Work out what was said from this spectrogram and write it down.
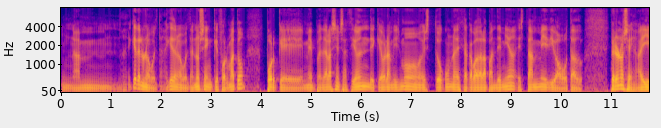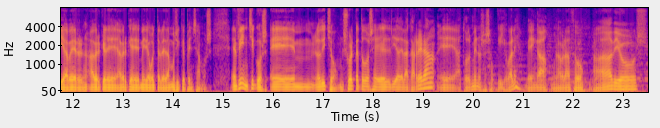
una... Mm, hay que darle una vuelta, hay que darle una vuelta. No sé en qué formato, porque me da la sensación de que ahora mismo esto, una vez que ha acabado la pandemia, está medio agotado. Pero no sé, ahí a ver, a ver qué, a ver qué media vuelta le damos y qué pensamos. En fin, chicos, em, lo dicho, suerte a todos el día de la carrera, eh, a todos menos a Sauquillo, ¿vale? Venga, un abrazo, adiós.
